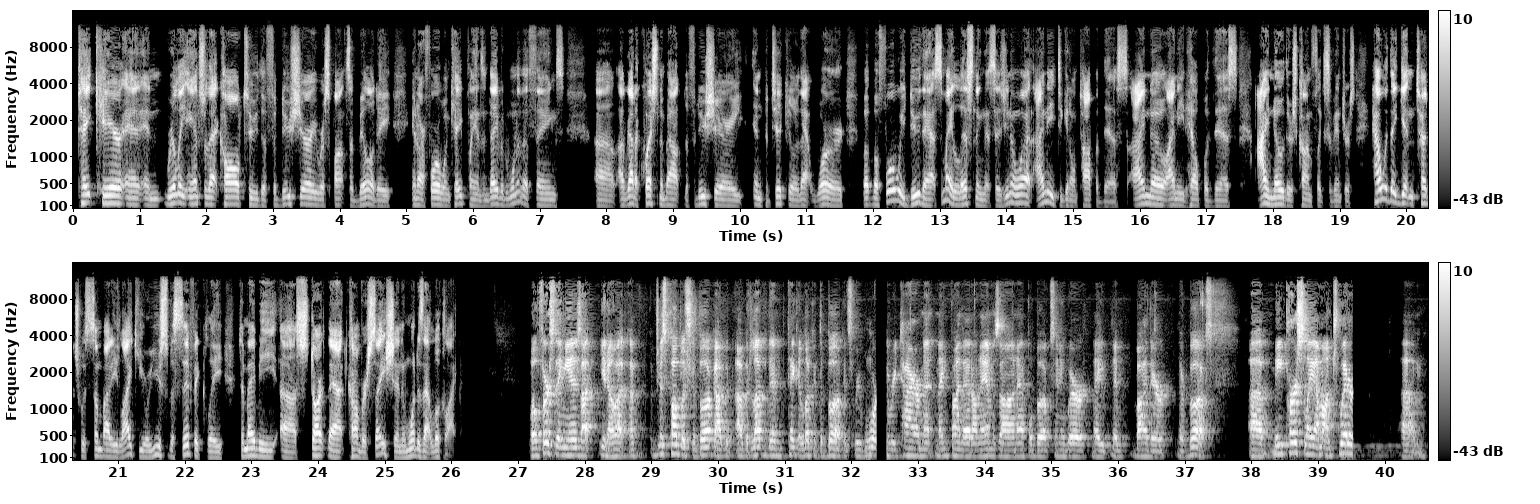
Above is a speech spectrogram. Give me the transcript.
take care and, and really answer that call to the fiduciary responsibility in our 401k plans? And David, one of the things uh, I've got a question about the fiduciary in particular, that word. But before we do that, somebody listening that says, you know what, I need to get on top of this. I know I need help with this. I know there's conflicts of interest. How would they get in touch with somebody like you or you specifically to maybe uh, start that conversation? And what does that look like? Well, first thing is, I, you know, I, have just published a book. I would, I would love them to take a look at the book. It's rewarding retirement, and they can find that on Amazon, Apple Books, anywhere they, they buy their, their books. Uh, me personally, I'm on Twitter. Um,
